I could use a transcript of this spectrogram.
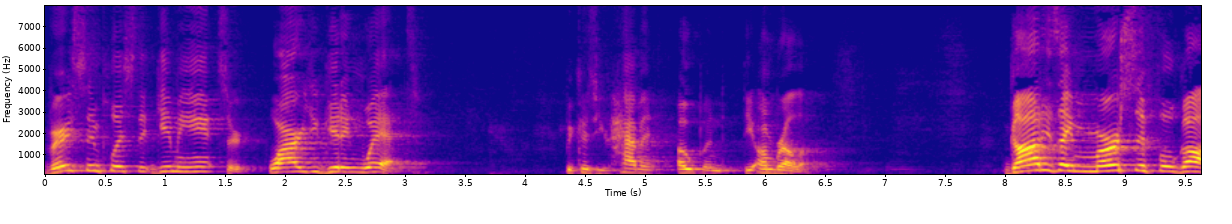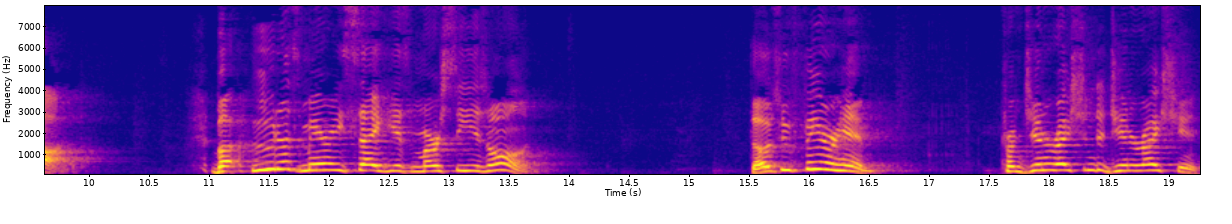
Very simplistic, give me answer. Why are you getting wet? Because you haven't opened the umbrella. God is a merciful God. But who does Mary say his mercy is on? Those who fear him from generation to generation.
